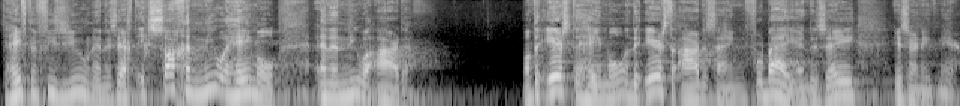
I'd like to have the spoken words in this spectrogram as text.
heeft een visioen en hij zegt, ik zag een nieuwe hemel en een nieuwe aarde. Want de eerste hemel en de eerste aarde zijn voorbij en de zee is er niet meer.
